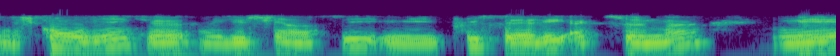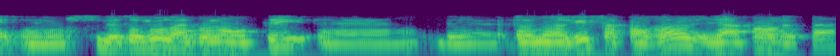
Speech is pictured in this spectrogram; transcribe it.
je conviens que l'échéancier est plus serré actuellement, mais euh, s'il a toujours la volonté euh, d'honorer sa parole, il y a encore le temps.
